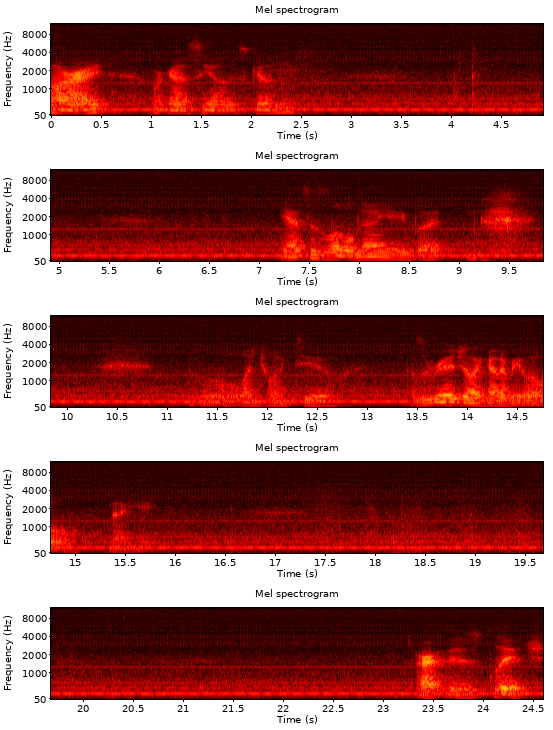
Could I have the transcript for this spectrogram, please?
Alright, we're gonna see how this goes. Yeah, this is a little 98, but little 122. It was originally gonna be a little 98. Alright, there's glitch.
